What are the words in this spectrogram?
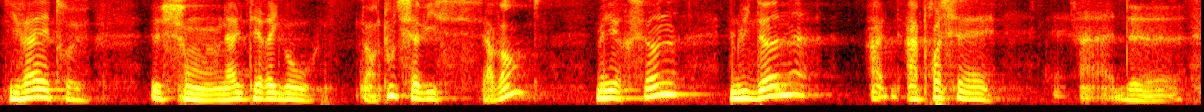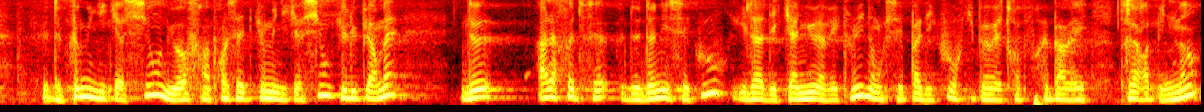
qui va être son alter ego dans toute sa vie savante, Meyerson lui donne un, procès de, communication, lui offre un procès de communication qui lui permet de, à la fois de, donner ses cours, il a des cagneux avec lui, donc ce pas des cours qui peuvent être préparés très rapidement,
